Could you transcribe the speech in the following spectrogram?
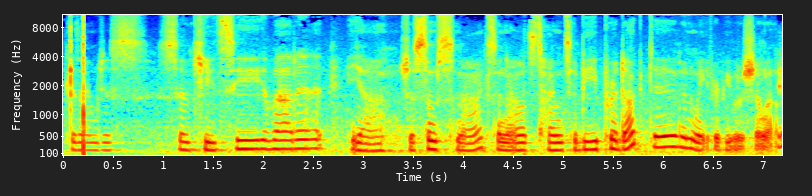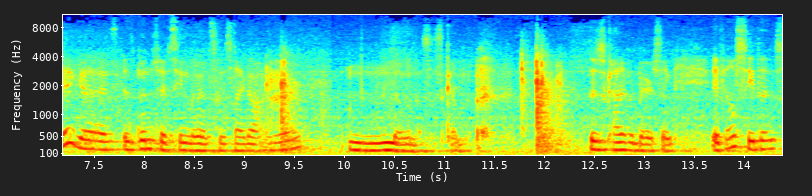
because I'm just so cutesy about it. Yeah, just some snacks and now it's time to be productive and wait for people to show up. Hey guys, it's been 15 minutes since I got here. No one else has come. This is kind of embarrassing. If y'all see this,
